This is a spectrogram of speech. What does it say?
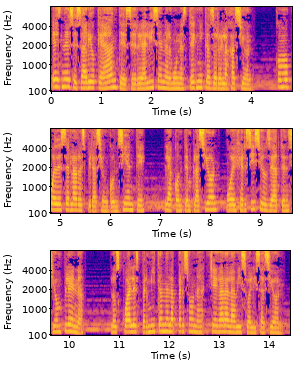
es necesario que antes se realicen algunas técnicas de relajación, como puede ser la respiración consciente, la contemplación o ejercicios de atención plena, los cuales permitan a la persona llegar a la visualización.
